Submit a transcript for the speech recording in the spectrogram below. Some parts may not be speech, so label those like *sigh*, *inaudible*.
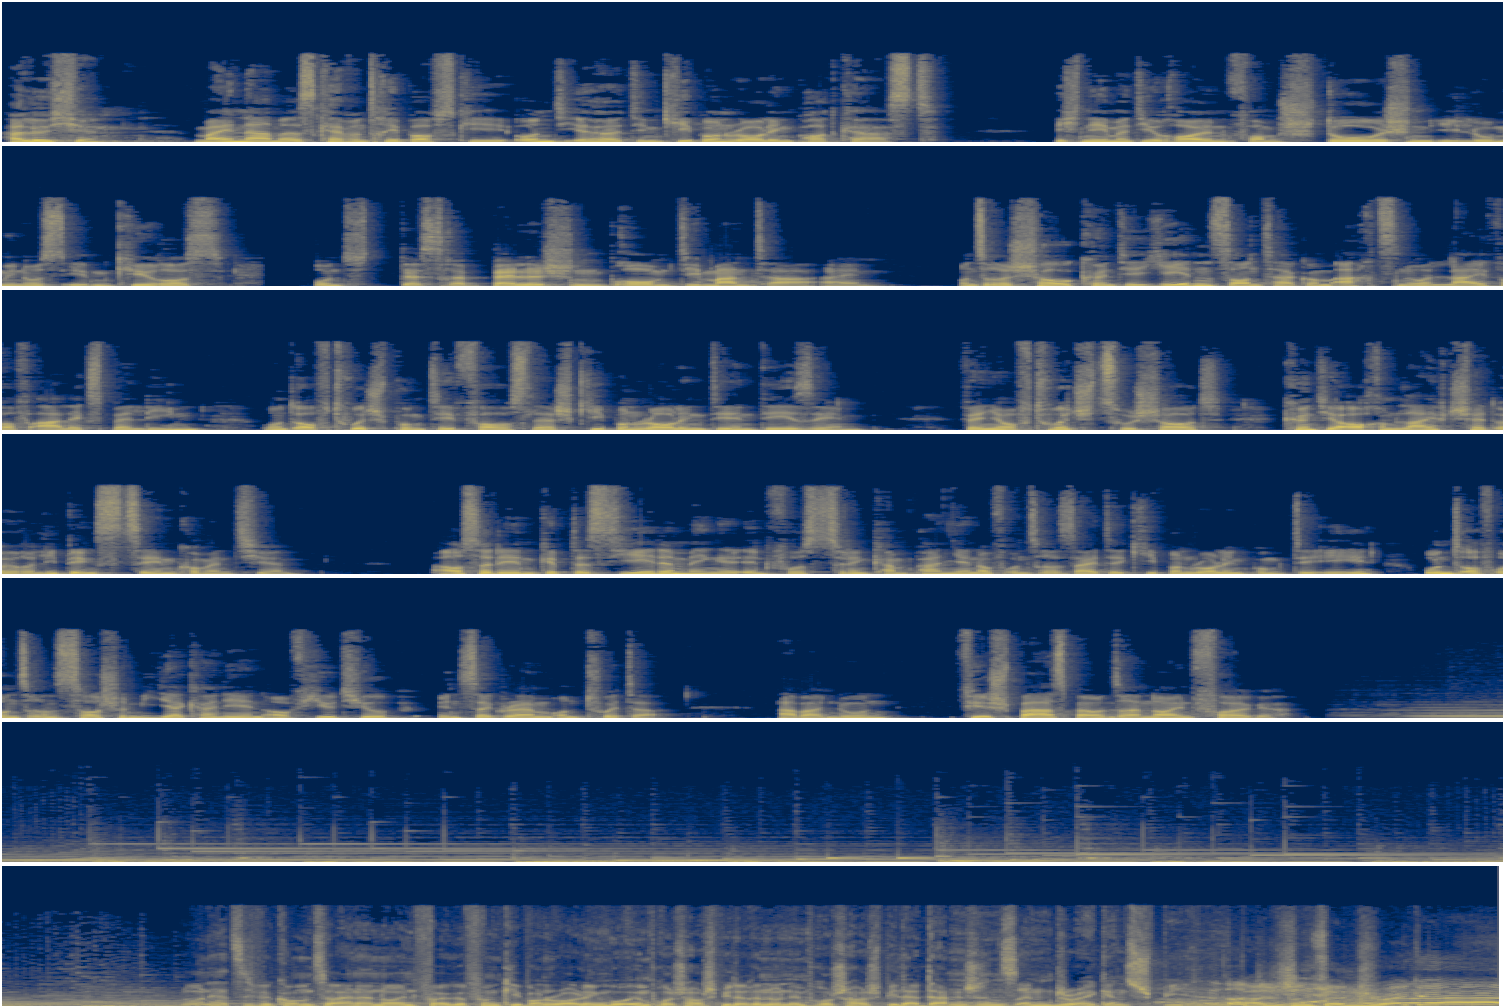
Hallöchen, mein Name ist Kevin Tribowski und ihr hört den Keep on Rolling Podcast. Ich nehme die Rollen vom stoischen Illuminus Ibn Kyros und des rebellischen Brom Dimanta ein. Unsere Show könnt ihr jeden Sonntag um 18 Uhr live auf Alex Berlin und auf twitch.tv slash keeponrollingdnd sehen. Wenn ihr auf Twitch zuschaut, könnt ihr auch im Live-Chat eure Lieblingsszenen kommentieren. Außerdem gibt es jede Menge Infos zu den Kampagnen auf unserer Seite keeponrolling.de und auf unseren Social-Media-Kanälen auf YouTube, Instagram und Twitter. Aber nun viel Spaß bei unserer neuen Folge. Hallo und herzlich willkommen zu einer neuen Folge von Keep on Rolling, wo Impro-Schauspielerinnen und Impro-Schauspieler Dungeons and Dragons spielen. Dungeons and Dragons!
